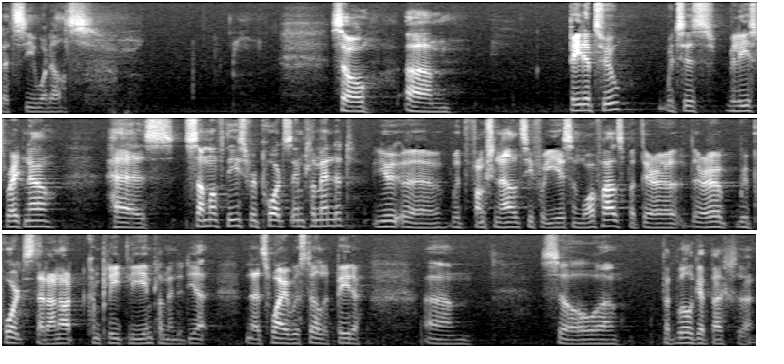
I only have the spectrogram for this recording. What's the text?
Let's see what else. So um, Beta 2, which is released right now, has some of these reports implemented you, uh, with functionality for ES and WAR files, but there are, there are reports that are not completely implemented yet. And that's why we're still at beta. Um, so, uh, but we'll get back to that.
